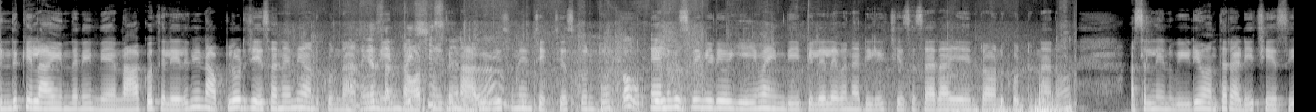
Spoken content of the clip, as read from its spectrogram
ఎందుకు ఇలా అయిందని నాకు తెలియదు. నేను అప్లోడ్ చేశానని అనుకున్నాను. నేను నార్మల్గా నా వీడియోస్ నేను చెక్ చేసుకుంటూ యానివర్సరీ వీడియో ఏమైంది? పిల్లలు ఏమైనా డిలీట్ చేసేసారా? ఏంటో అనుకుంటున్నాను. అసలు నేను వీడియో అంతా రెడీ చేసి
